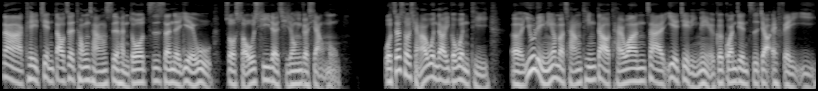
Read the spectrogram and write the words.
那可以见到，这通常是很多资深的业务所熟悉的其中一个项目。我这时候想要问到一个问题。呃，Yuli，你有没有常听到台湾在业界里面有一个关键字叫 FAE？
